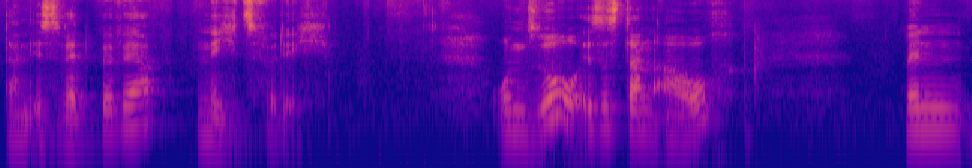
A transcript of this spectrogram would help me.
dann ist Wettbewerb nichts für dich. Und so ist es dann auch wenn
